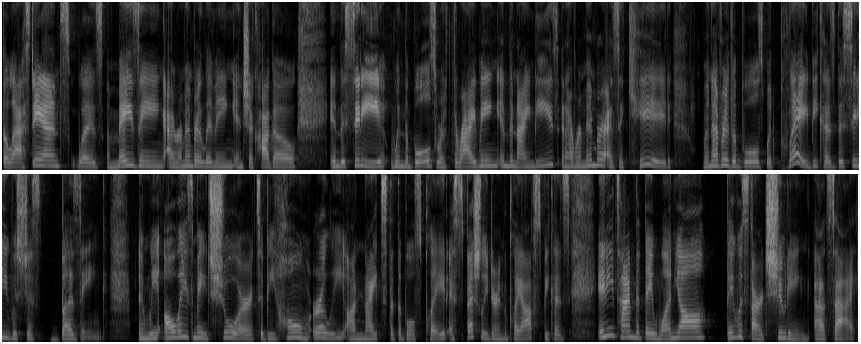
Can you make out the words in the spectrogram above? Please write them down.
the Last Dance was amazing. I remember living in Chicago in the city when the Bulls were thriving in the 90s. And I remember as a kid, whenever the Bulls would play because the city was just buzzing. And we always made sure to be home early on nights that the Bulls played, especially during the playoffs, because anytime that they won, y'all, they would start shooting outside.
